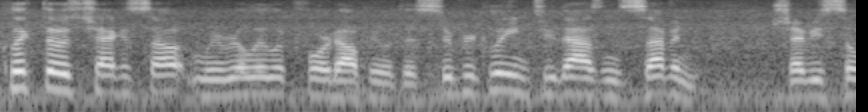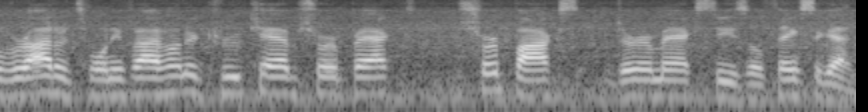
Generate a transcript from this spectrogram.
Click those, check us out, and we really look forward to helping with this super clean 2007 Chevy Silverado 2500 Crew Cab Short, back, short Box Duramax Diesel. Thanks again.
